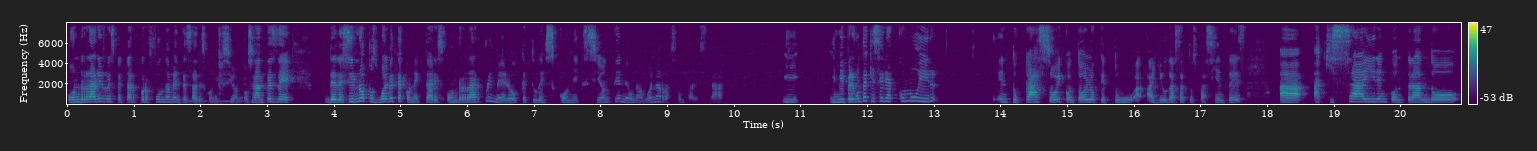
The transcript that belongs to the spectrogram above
honrar y respetar profundamente esa desconexión. O sea, antes de, decir, no, pues vuélvete a conectar, es honrar primero que tu desconexión tiene una buena razón para estar. Y, y mi pregunta aquí sería, ¿cómo ir en tu caso y con todo lo que tú ayudas a tus pacientes a, quizá ir encontrando,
